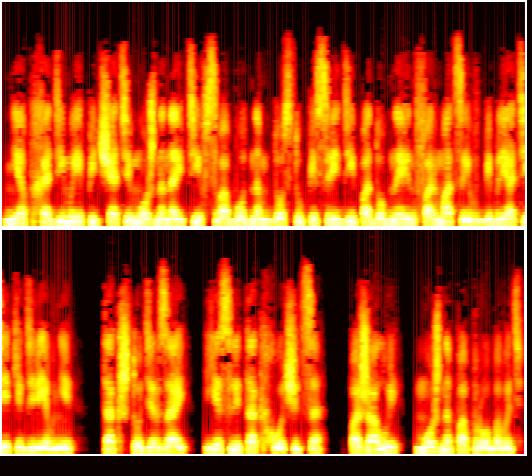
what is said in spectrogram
Необходимые печати можно найти в свободном доступе среди подобной информации в библиотеке деревни, так что дерзай, если так хочется. Пожалуй, можно попробовать.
